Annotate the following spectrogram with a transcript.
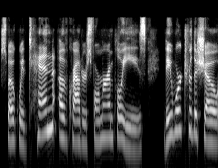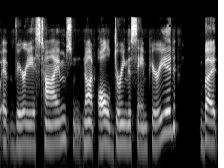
spoke with 10 of Crowder's former employees. They worked for the show at various times, not all during the same period, but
